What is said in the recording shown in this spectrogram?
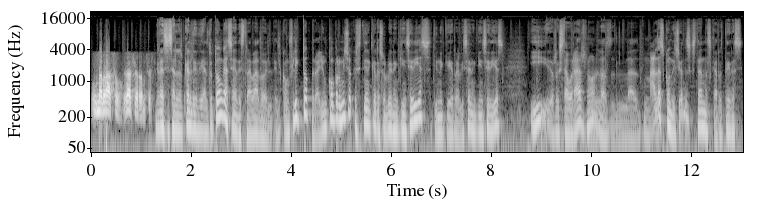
Un abrazo, gracias Ramses. Gracias al alcalde de Alto Tonga se ha destrabado el, el, conflicto, pero hay un compromiso que se tiene que resolver en 15 días, se tiene que realizar en 15 días y restaurar ¿no? las, las malas condiciones que están en las carreteras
